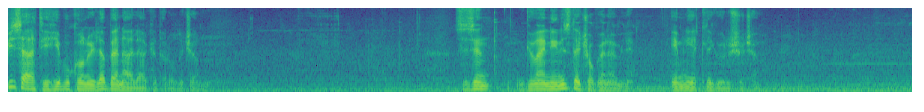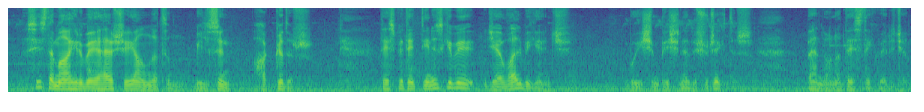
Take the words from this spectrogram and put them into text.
Bizatihi bu konuyla ben alakadar olacağım. Sizin güvenliğiniz de çok önemli. Emniyetle görüşeceğim. Siz de Mahir Bey'e her şeyi anlatın. Bilsin. Hakkıdır. Tespit ettiğiniz gibi cevval bir genç. Bu işin peşine düşecektir. Ben de ona destek vereceğim.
